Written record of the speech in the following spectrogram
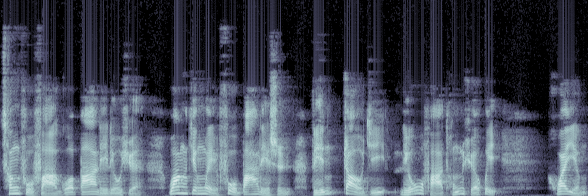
曾赴法国巴黎留学。汪精卫赴巴黎时，林召集留法同学会。欢迎，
